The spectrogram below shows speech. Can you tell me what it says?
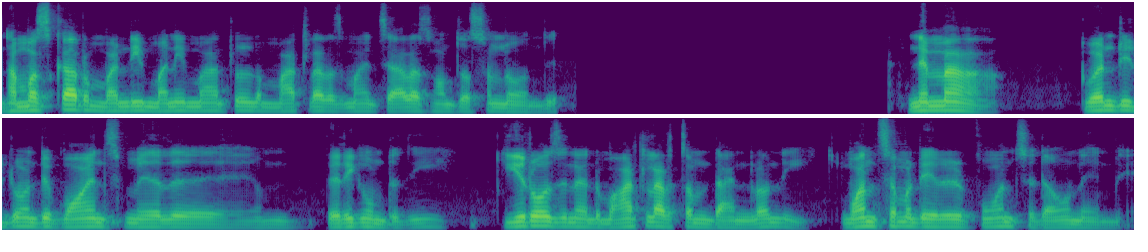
నమస్కారం అండి. మనీ మాటలు మాట్లాడడం నాకు చాలా సంతోషంగా ఉంది. నిన్న 20, 20 పాయింట్స్ మీద పెరిగి ఉంటుంది ఈరోజు నేను మాట్లాడతాం దానిలోని 178 పాయింట్స్ డౌన్ అయింది.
